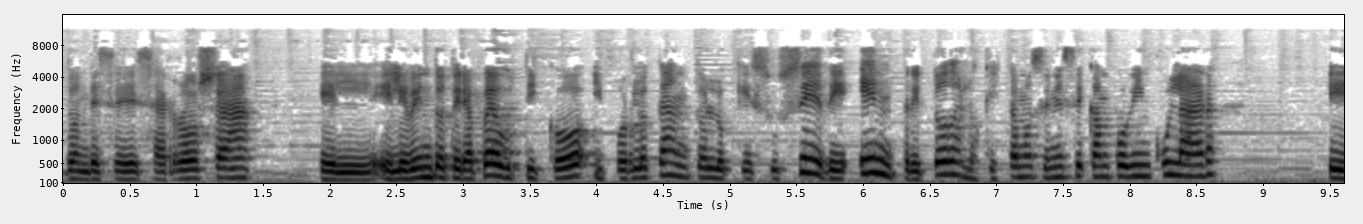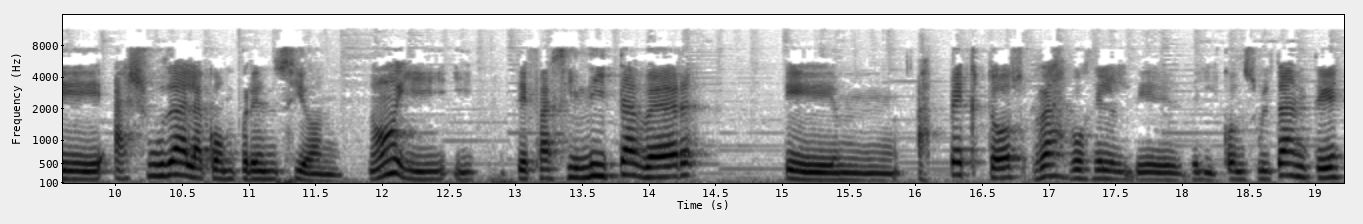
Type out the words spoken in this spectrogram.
donde se desarrolla el, evento terapéutico y por lo tanto lo que sucede entre todos los que estamos en ese campo vincular eh, ayuda a la comprensión ¿no? y te facilita ver Em, aspectos, rasgos del, del consultante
